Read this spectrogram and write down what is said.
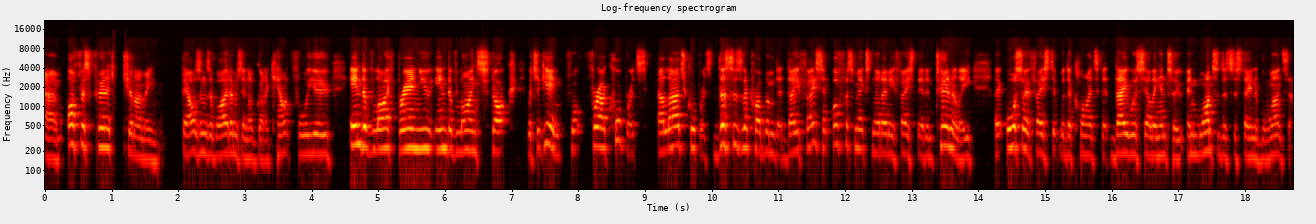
um, office furniture, I mean, thousands of items and I've got a count for you. End of life, brand new end of line stock, which again, for, for our corporates, our large corporates, this is the problem that they face. And OfficeMax not only faced that internally, they also faced it with the clients that they were selling into and wanted a sustainable answer.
